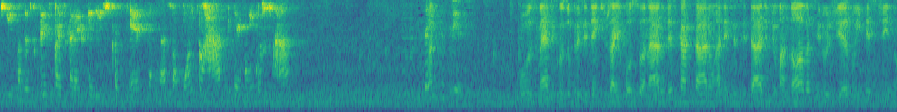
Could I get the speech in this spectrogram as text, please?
que uma das principais características é a disseminação muito rápida e muito. 6 e 13. Os médicos do presidente Jair Bolsonaro descartaram a necessidade de uma nova cirurgia no intestino.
